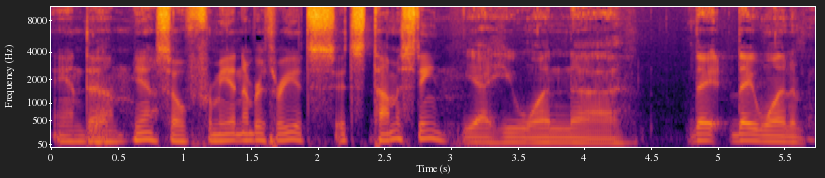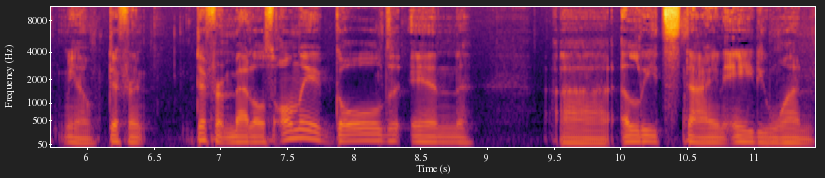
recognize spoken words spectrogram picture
And um, yeah, so for me at number three, it's it's Thomas Steen. Yeah, he won. Uh, they they won you know different different medals. Only a gold in uh, Elite Stein eighty one.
